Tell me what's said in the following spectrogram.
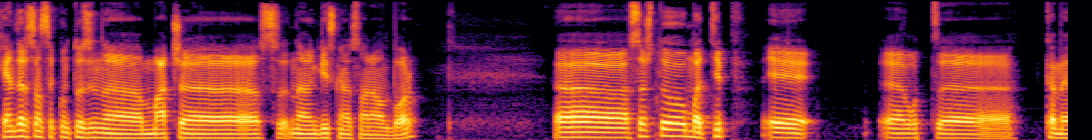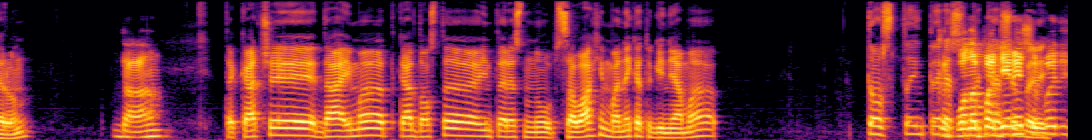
Хендерсън са контузи на матча на английския национален отбор. А, също Матип е, е от е, Камерун. Да. Така че, да, има така доста интересно, но Салах и Мане като ги няма, доста интересно. Какво нападение ще бъде. бъде,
